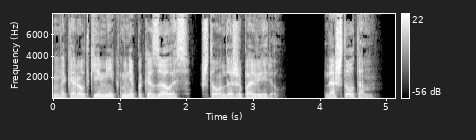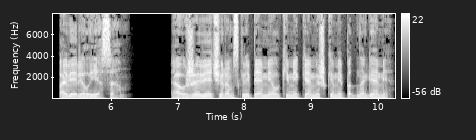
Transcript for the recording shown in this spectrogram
На короткий миг мне показалось, что он даже поверил. Да что там, поверил я сам. А уже вечером, скрипя мелкими камешками под ногами,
